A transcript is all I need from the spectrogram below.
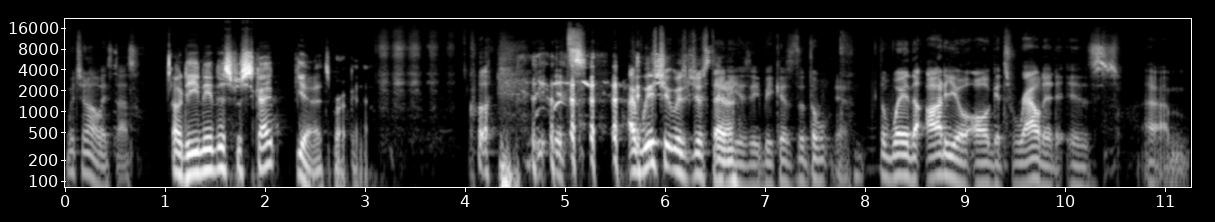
which it always does. Oh, do you need this for Skype? Yeah, it's broken now. it's. I wish it was just that easy because the the, the way the audio all gets routed is. Um,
